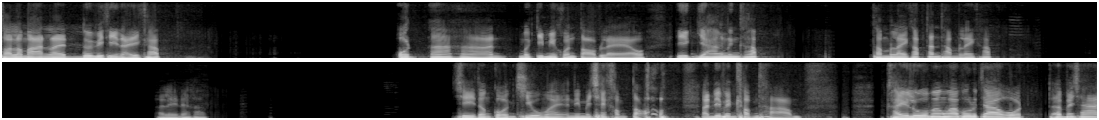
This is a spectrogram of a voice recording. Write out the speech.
ทรมานอะไรด้วยวิธีไหนครับ อดอาหารเมื่อกี้มีคนตอบแล้ว อีกอย่างหนึ่งครับทำอะไรครับท่านทำอะไรครับ อะไรนะครับ ชีต้องโกนคิ้วไหมอันนี้ไม่ใช่คำตอบ อันนี้เป็นคำถาม ใครรู้บ้างว่าพระพุทธเจ้าอดอ้ยไม่ใช่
